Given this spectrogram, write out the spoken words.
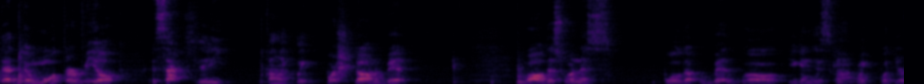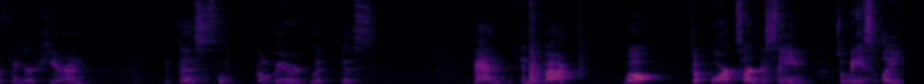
that the motor wheel is actually kind of like, like push down a bit while this one is pulled up a bit well you can just kind of like put your finger here and like this compare it with this and in the back well the ports are the same. So basically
